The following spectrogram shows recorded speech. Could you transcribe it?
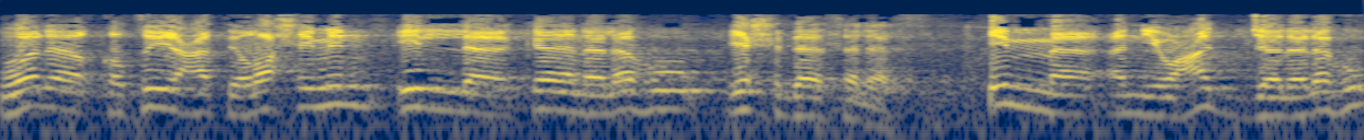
ولا قطيعة رحم إلا كان له إحدى ثلاث. إما أن يعجل له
